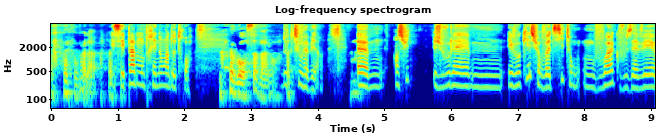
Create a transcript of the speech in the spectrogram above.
Voilà. et c'est pas mon prénom 1, 2, 3, Bon, ça va alors. donc tout va bien. Hem, ensuite, je voulais, mmh, évoquer sur votre site, on on voit que vous avez,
